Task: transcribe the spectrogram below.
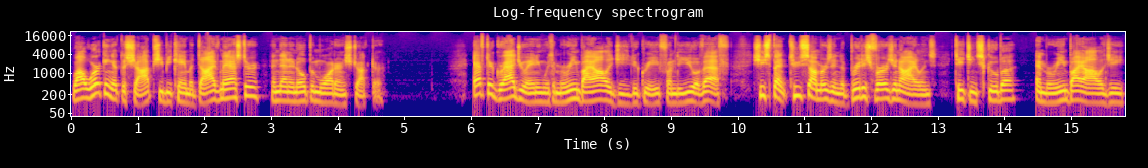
While working at the shop, she became a dive master and then an open water instructor. After graduating with a marine biology degree from the U of F, She spent two summers in the British Virgin Islands teaching scuba and marine biology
